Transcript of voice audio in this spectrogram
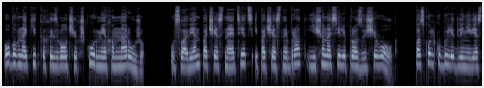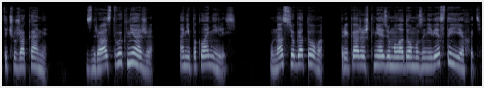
оба в накидках из волчьих шкур мехом наружу. У славян почестный отец и почестный брат еще носили прозвище «Волк», поскольку были для невесты чужаками. «Здравствуй, княже!» Они поклонились. У нас все готово. Прикажешь князю молодому за невестой ехать?»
